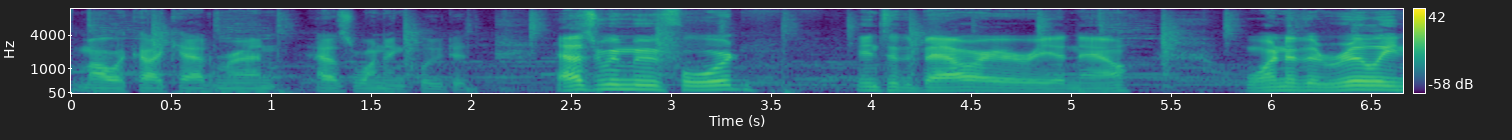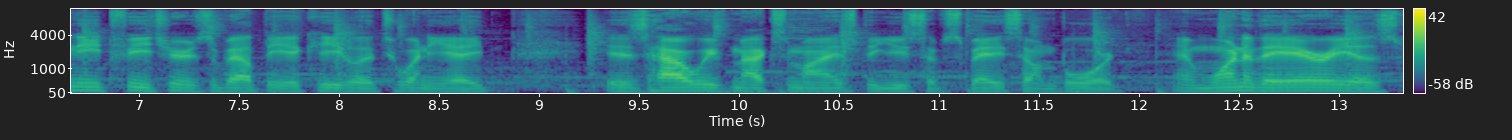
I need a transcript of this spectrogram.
Molokai catamaran has one included. As we move forward into the bow area now, one of the really neat features about the Aquila 28 is how we've maximized the use of space on board. And one of the areas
